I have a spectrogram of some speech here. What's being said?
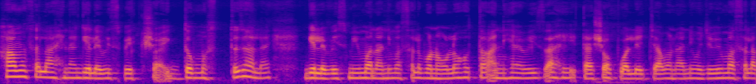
हा मसाला आहे ना गेल्या वेळेसपेक्षा एकदम मस्त झाला आहे गेल्या वेळेस मी मनाने मसाला बनवला होता आणि ह्यावेळेस आहे त्या शॉपवाल्याच्या मनाने म्हणजे मी मसाला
